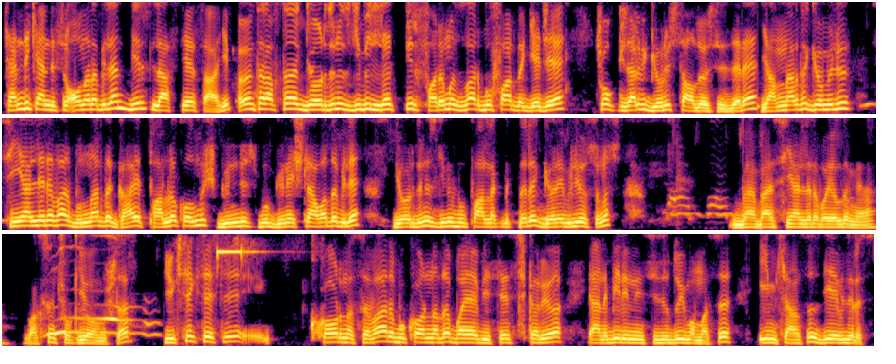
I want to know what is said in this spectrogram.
kendi kendisini onarabilen bir lastiğe sahip. Ön tarafta gördüğünüz gibi led bir farımız var. Bu far da gece çok güzel bir görüş sağlıyor sizlere. Yanlarda gömülü sinyalleri var. Bunlar da gayet parlak olmuş. Gündüz bu güneşli havada bile gördüğünüz gibi bu parlaklıkları görebiliyorsunuz. Ben, ben sinyallere bayıldım ya. Baksana çok iyi olmuşlar. Yüksek sesli kornası var. Bu kornada baya bir ses çıkarıyor. Yani birinin sizi duymaması imkansız diyebiliriz.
